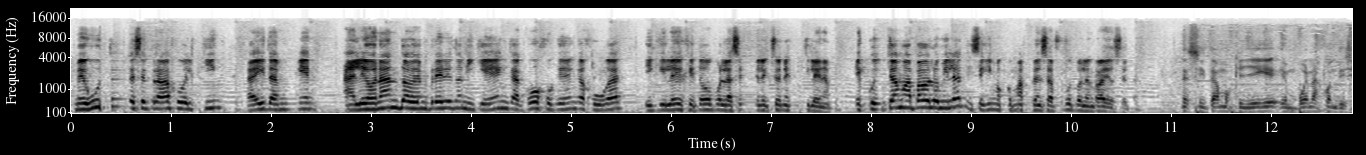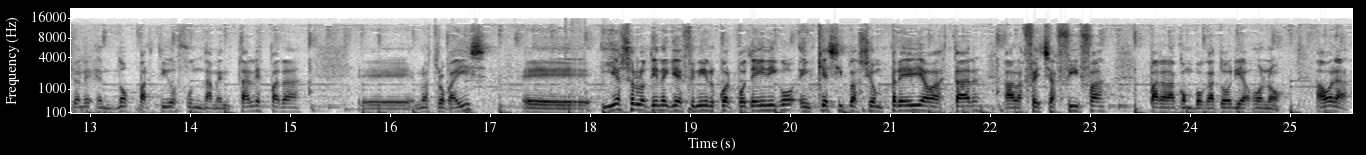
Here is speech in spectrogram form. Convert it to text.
Me gusta ese trabajo del King, ahí también a Ben Brereton y que venga cojo, que venga a jugar y que le deje todo por las selecciones chilenas. Escuchamos a Pablo Milat y seguimos con más prensa fútbol en Radio Z. Necesitamos que llegue en buenas condiciones en dos partidos fundamentales para eh, nuestro país eh, y eso lo tiene que definir el cuerpo técnico en qué situación previa va a estar a la fecha FIFA para la convocatoria o no. Ahora,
